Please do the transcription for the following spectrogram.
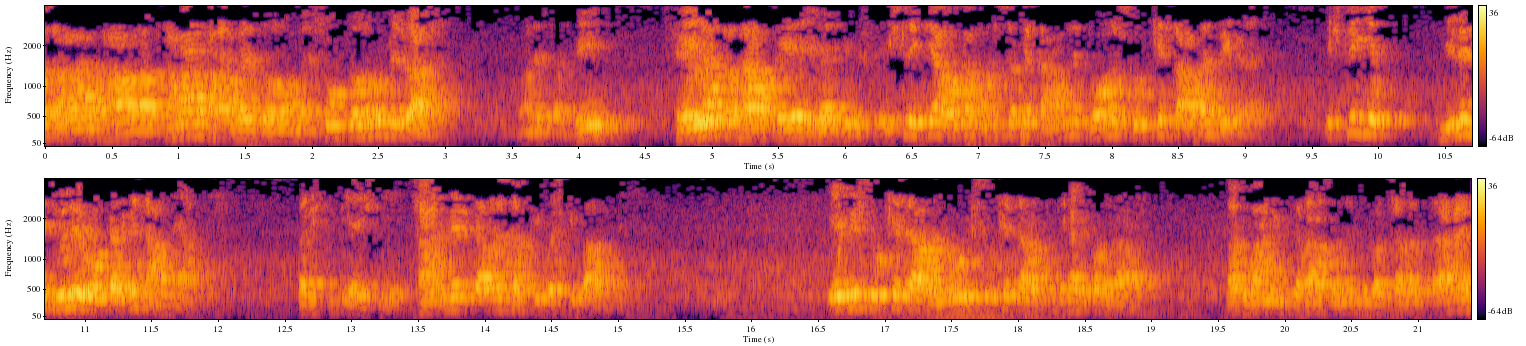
समान भाव समान भाव है दोनों में, सुख दोनों को मिल रहा है। होने पर भी श्रेय तथा प्रेय इसलिए क्या होगा, मनुष्य के सामने दोनों सुख के साधन दिख रहे हैं। इसलिए ये मिले जुले होकर के सामने आते हैं। परिस्थिति ऐसी है। छानबीन करना सबकी बस की बात नहीं ये भी सुख के साधन वो भी सुख के साधन दिखाई पड़ रहा है। भगवान की कथा सुनने में अच्छा लगता है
